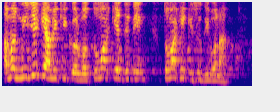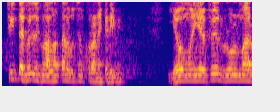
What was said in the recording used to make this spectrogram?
আমার নিজেকে আমি কি করব? তোমাকে যেদিন তোমাকে কিছু দিব না। চিন্তা করে দেখুন, আল্লাহ তালা বলছেন কোরআনে কারিমে ইয়ৌমাইয়াফের রুল মার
